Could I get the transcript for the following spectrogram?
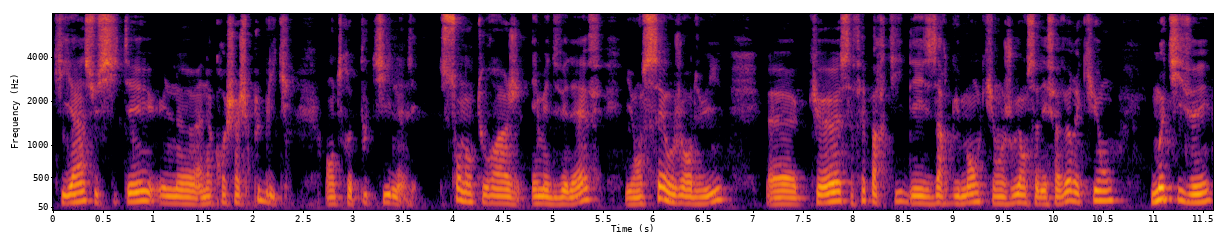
qui a suscité un accrochage public entre Poutine, son entourage et Medvedev, et on sait aujourd'hui euh, que ça fait partie des arguments qui ont joué en sa défaveur et qui ont motivé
